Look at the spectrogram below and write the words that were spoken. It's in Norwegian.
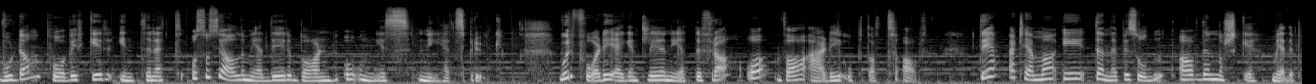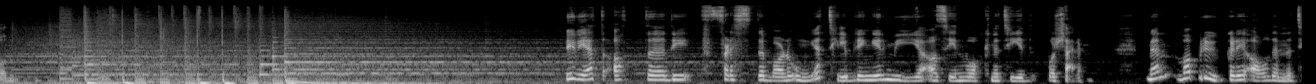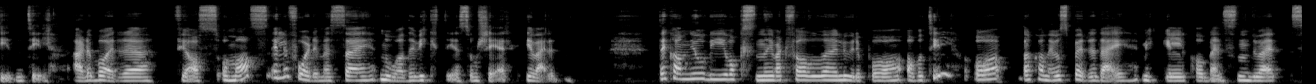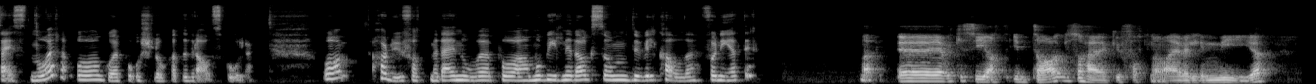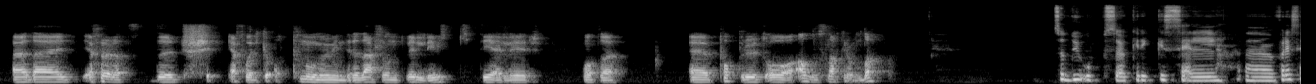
Hvordan påvirker internett og sosiale medier barn og unges nyhetsbruk? Hvor får de egentlig nyheter fra, og hva er de opptatt av? Det er tema i denne episoden av Den norske mediepodden. Vi vet at eh, de fleste barn og unge tilbringer mye av sin våkne tid på skjerm. Men hva bruker de all denne tiden til? Er det bare fjas og mas, eller får de med seg noe av det viktige som skjer i verden? Det kan jo vi voksne i hvert fall lure på av og til, og da kan jeg jo spørre deg, Mikkel Kolbensen, du er 16 år og går på Oslo katedralskole. Og har du fått med deg noe på mobilen i dag som du vil kalle for nyheter? Nei, eh, jeg vil ikke si at i dag så har jeg ikke fått med meg veldig mye. Eh, er, jeg føler at det, jeg får ikke opp noe med mindre det er sånn veldig viktig eller måte eh, popper ut og alle snakker om det. Så du oppsøker ikke selv f.eks.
